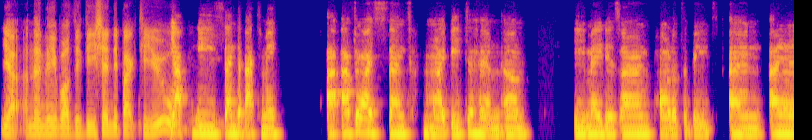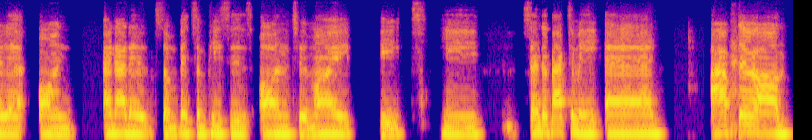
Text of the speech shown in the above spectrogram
Yeah, and then he well, did he send it back to you? Or? Yep, he sent it back to me. After I sent my beat to him, um, he made his own part of the beat and added it on and added some bits and pieces onto my beat. He sent it back to me, and after um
